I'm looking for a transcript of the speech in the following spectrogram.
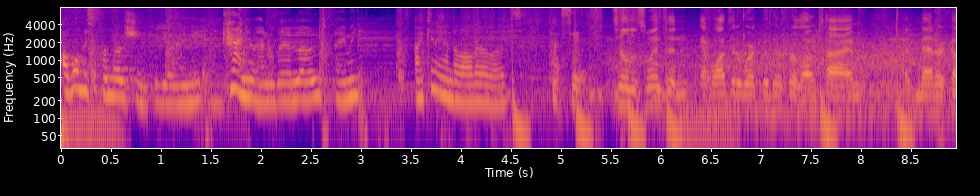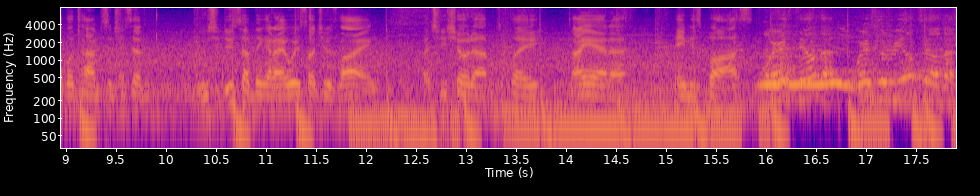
I want this promotion for you, Amy. Can you handle their load, Amy? I can handle all their loads. That's it. Tilda Swinton, I've wanted to work with her for a long time. I've met her a couple of times since she said we should do something, and I always thought she was lying. But she showed up to play Diana, Amy's boss. Where's Tilda? Where's the real Tilda?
